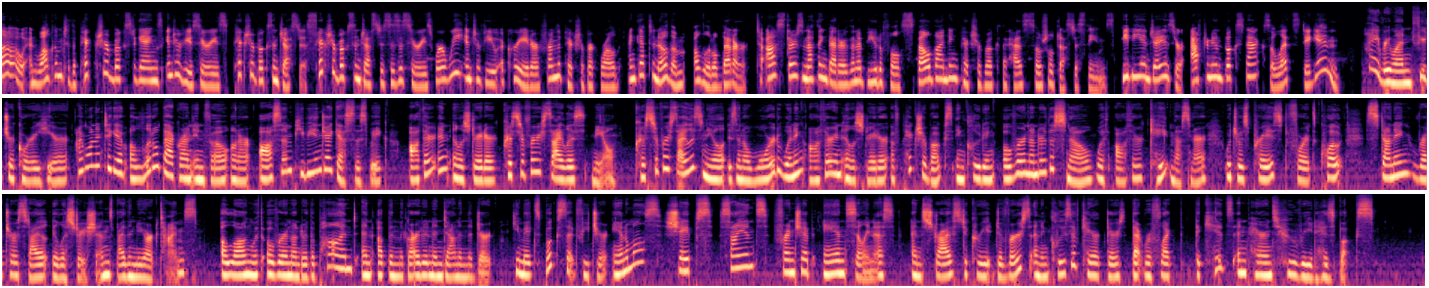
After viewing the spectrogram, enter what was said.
Hello, and welcome to the Picture Books to Gang's interview series, Picture Books and Justice. Picture Books and Justice is a series where we interview a creator from the picture book world and get to know them a little better. To us, there's nothing better than a beautiful, spellbinding picture book that has social justice themes. PB&J is your afternoon book snack, so let's dig in. Hi everyone, Future Corey here. I wanted to give a little background info on our awesome PB&J guest this week, author and illustrator Christopher Silas Neal. Christopher Silas Neal is an award winning author and illustrator of picture books, including Over and Under the Snow with author Kate Messner, which was praised for its quote, stunning retro style illustrations by the New York Times, along with Over and Under the Pond and Up in the Garden and Down in the Dirt. He makes books that feature animals, shapes, science, friendship, and silliness, and strives to create diverse and inclusive characters that reflect the kids and parents who read his books.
